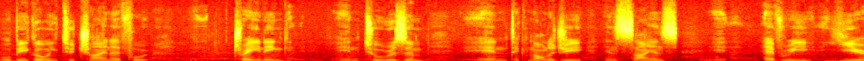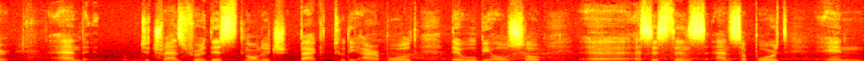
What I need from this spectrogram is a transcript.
will be going to China for training in tourism, in technology, in science every year and to transfer this knowledge back to the Arab world. There will be also uh, assistance and support in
